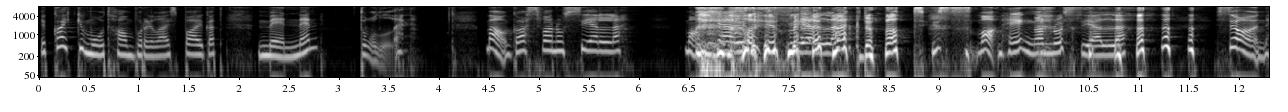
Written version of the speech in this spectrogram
ja kaikki muut hampurilaispaikat mennen tullen. Mä oon kasvanut siellä, mä oon käynyt siellä, McDonaldsissa. mä oon hengannut siellä. Se on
